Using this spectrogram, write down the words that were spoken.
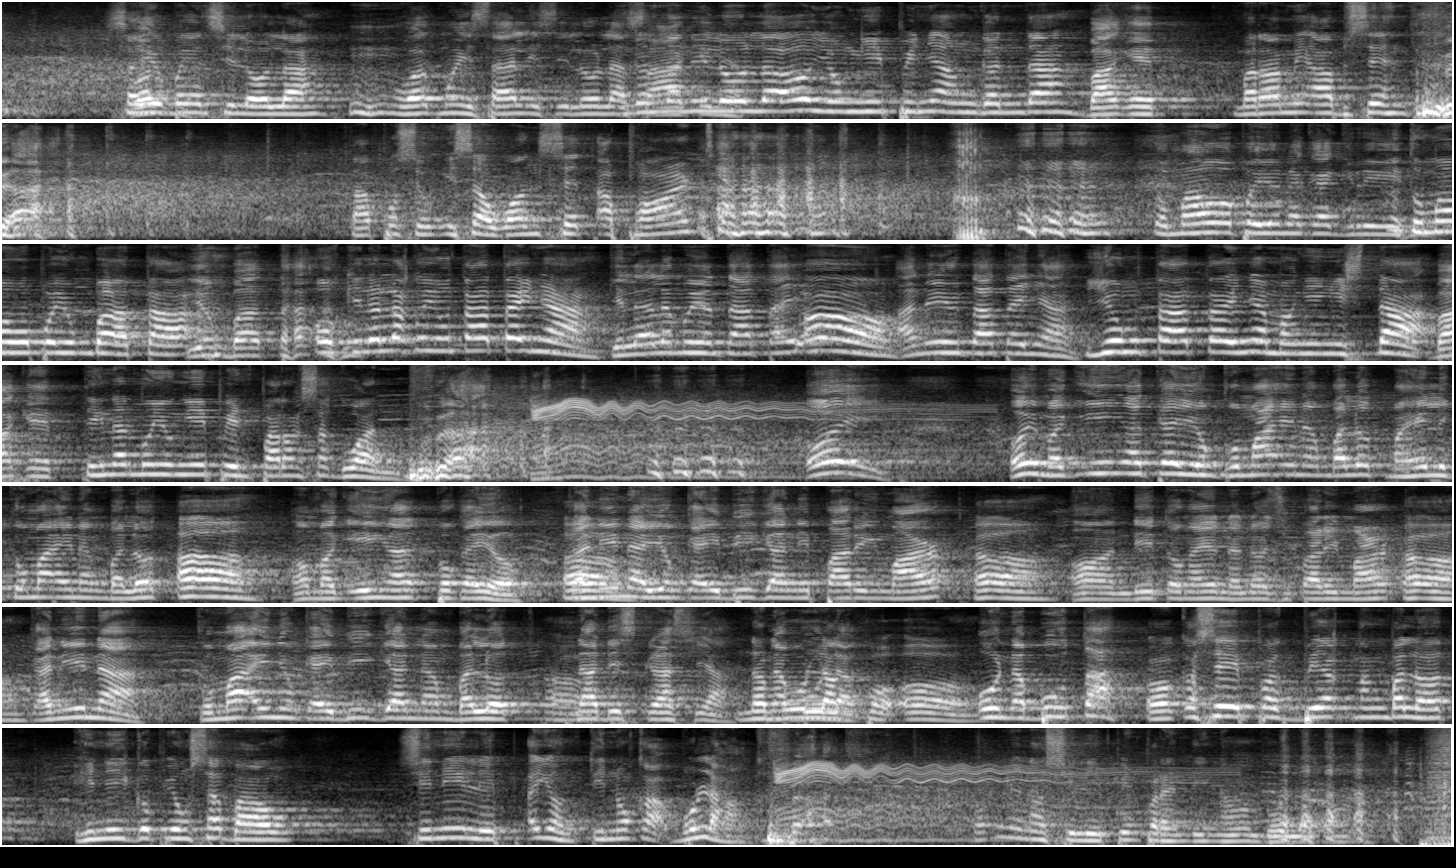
Sa'yo ba yan si Lola? Huwag mo isali si Lola Ang sa ganda akin. ni Lola, oh. Yung ngipin niya, ang ganda. Bakit? Maraming absent. Tapos yung isa, one set apart. Tumawa pa yung nakagreen. Tumawa pa yung bata. Yung bata. Oh, kilala ko yung tatay niya. Kilala mo yung tatay? Oo. Ano yung tatay niya? Yung tatay niya mangingisda. Bakit? Tingnan mo yung ngipin, parang sagwan. Oy! Oy, mag-ingat kayo yung kumain ng balot. Mahilig kumain ng balot. Ah, O, mag-ingat po kayo. Kanina, yung kaibigan ni Paring Mark. oo. O, dito ngayon, ano, si Paring Mark. Oo. Kanina, kumain yung kaibigan ng balot na disgrasya. Ah. Nabulag po, oo. O, nabuta. Oh, kasi pag biyak ng balot, hinigop yung sabaw, sinilip, ayun, tinuka, bulag. Niyo nang silipin para hindi naman bulag.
